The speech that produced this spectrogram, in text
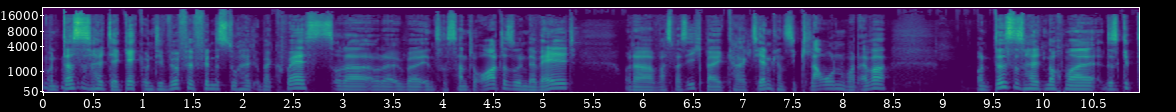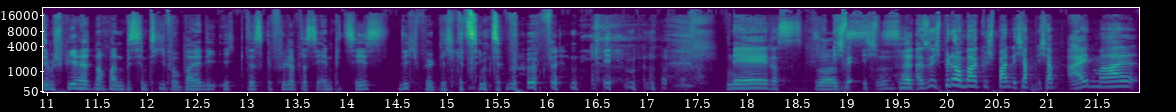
Und das ist halt der Gag. Und die Würfel findest du halt über Quests oder, oder über interessante Orte so in der Welt. Oder was weiß ich, bei Charakteren kannst du die klauen, whatever. Und das ist halt nochmal, das gibt dem Spiel halt nochmal ein bisschen Tiefe, wobei die, ich das Gefühl habe, dass die NPCs nicht wirklich gezinkte Würfel nehmen. nee, das, So, ich, das, ich, das ist halt, also ich bin auch mal gespannt. Ich habe ich hab einmal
